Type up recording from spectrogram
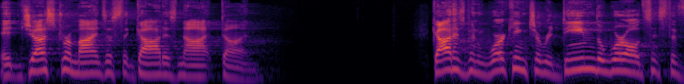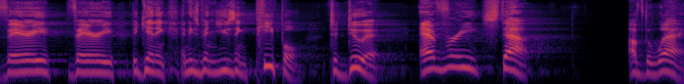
It just reminds us that God is not done. God has been working to redeem the world since the very, very beginning, and He's been using people to do it every step of the way.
